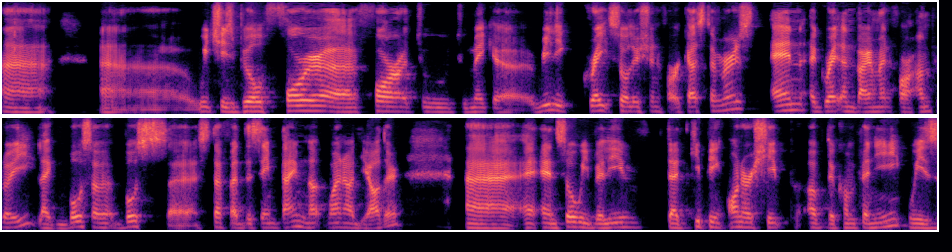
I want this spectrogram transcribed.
uh, uh which is built for uh, for to to make a really great solution for customers and a great environment for employee like both both uh, stuff at the same time not one or the other. And so we believe that keeping ownership of the company with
